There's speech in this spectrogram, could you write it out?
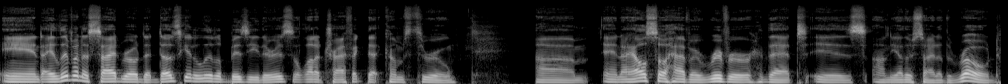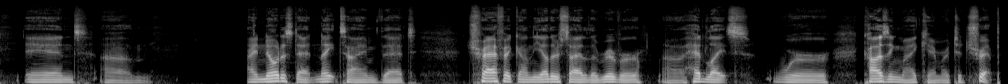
And I live on a side road that does get a little busy. There is a lot of traffic that comes through. Um, and I also have a river that is on the other side of the road. And um, I noticed at nighttime that traffic on the other side of the river, uh, headlights were causing my camera to trip.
